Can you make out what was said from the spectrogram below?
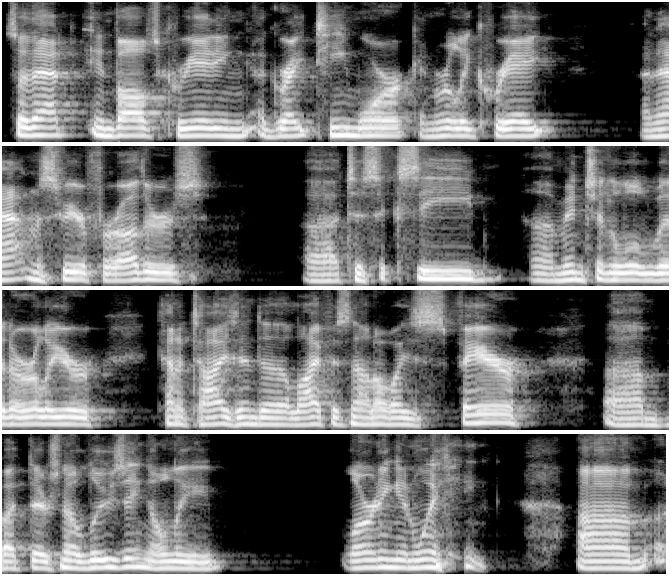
So that involves creating a great teamwork and really create an atmosphere for others uh, to succeed. I mentioned a little bit earlier, kind of ties into life is not always fair, um, but there's no losing, only learning and winning. Um,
